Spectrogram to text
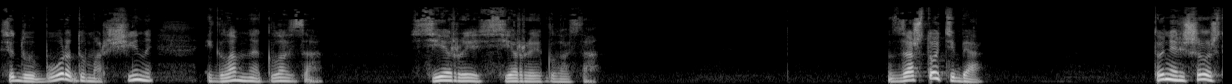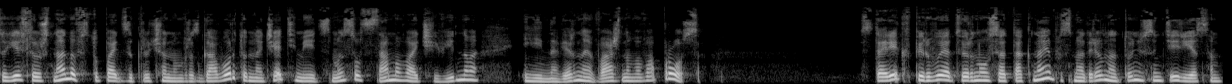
седую бороду, морщины и, главное, глаза. Серые-серые глаза. «За что тебя?» Тоня решила, что если уж надо вступать с заключенным в разговор, то начать имеет смысл с самого очевидного и, наверное, важного вопроса. Старик впервые отвернулся от окна и посмотрел на Тоню с интересом.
